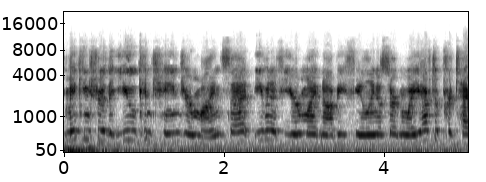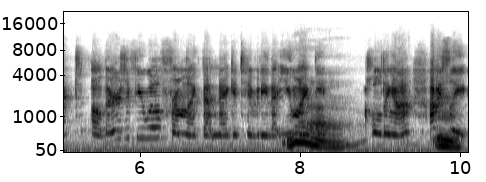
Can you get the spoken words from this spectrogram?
making sure that you can change your mindset even if you might not be feeling a certain way you have to protect others if you will from like that negativity that you might be holding on. Hmm. Obviously,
